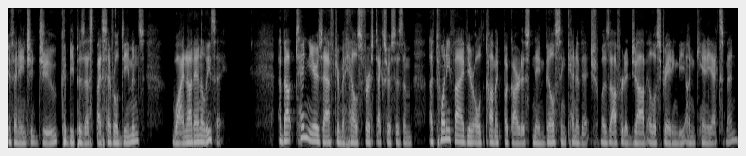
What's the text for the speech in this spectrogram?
If an ancient Jew could be possessed by several demons, why not Anneliese? About 10 years after Michel's first exorcism, a 25 year old comic book artist named Bill Sienkiewicz was offered a job illustrating the Uncanny X Men,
